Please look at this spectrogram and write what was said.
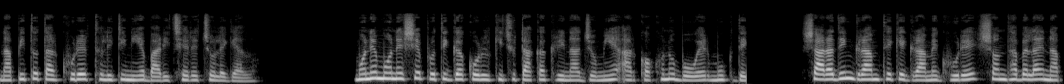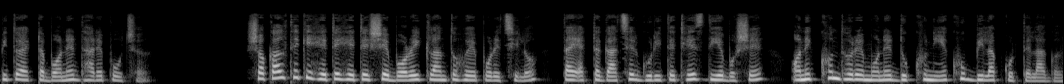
নাপিত তার খুরের থলিটি নিয়ে বাড়ি ছেড়ে চলে গেল। মনে মনে সে প্রতিজ্ঞা করল কিছু টাকা ঘৃণা জমিয়ে আর কখনো বউয়ের মুখ দেখ সারাদিন গ্রাম থেকে গ্রামে ঘুরে সন্ধ্যাবেলায় নাপিত একটা বনের ধারে পৌঁছল। সকাল থেকে হেঁটে হেঁটে সে বড়ই ক্লান্ত হয়ে পড়েছিল, তাই একটা গাছের গুড়িতে ঠেস দিয়ে বসে অনেকক্ষণ ধরে মনের দুঃখ নিয়ে খুব বিলাপ করতে লাগল।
